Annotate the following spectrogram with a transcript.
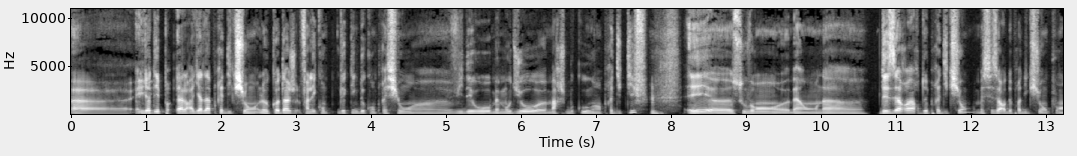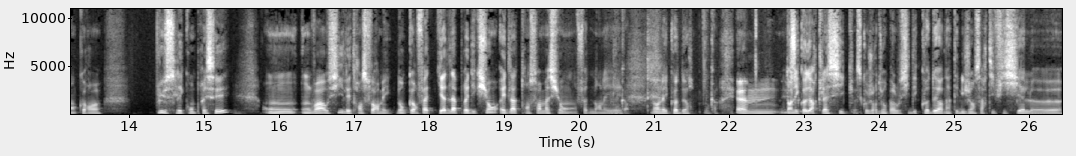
Euh, il y a des, alors il y a de la prédiction. Le codage, enfin les techniques de compression euh, vidéo, même audio, euh, marchent beaucoup en prédictif. Mmh. Et euh, souvent, ben on a des erreurs de prédiction, mais ces erreurs de prédiction pour encore plus les compresser, on, on, va aussi les transformer. Donc en fait, il y a de la prédiction et de la transformation en fait dans les dans les codeurs. Euh, dans les codeurs classiques, parce qu'aujourd'hui on parle aussi des codeurs d'intelligence artificielle. Euh,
